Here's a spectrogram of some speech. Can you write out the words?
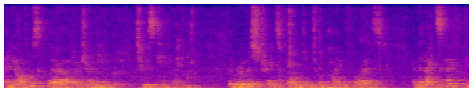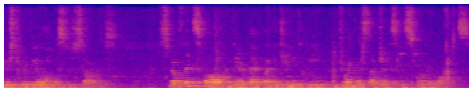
and he offers Clara a journey to his kingdom. The room is transformed into a pine forest, and the night sky clears to reveal a host of stars. Snowflakes fall, and they are met by the king and queen, who join their subjects in a swirling waltz.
